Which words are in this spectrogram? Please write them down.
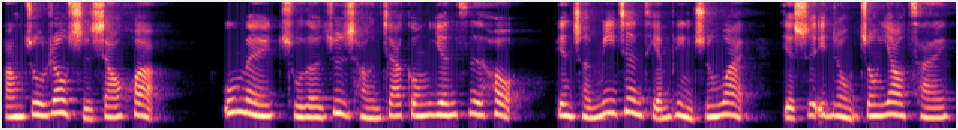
帮助肉食消化。乌梅除了日常加工腌制后变成蜜饯甜品之外，也是一种中药材。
